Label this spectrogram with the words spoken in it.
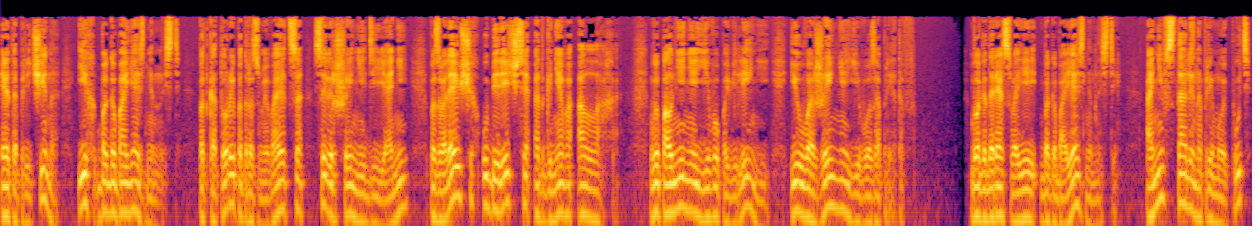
Эта причина – их богобоязненность, под которой подразумевается совершение деяний, позволяющих уберечься от гнева Аллаха, выполнение Его повелений и уважение Его запретов. Благодаря своей богобоязненности они встали на прямой путь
